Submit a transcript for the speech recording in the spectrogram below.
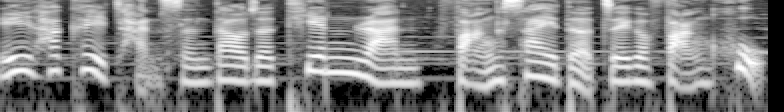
诶，它可以产生到这天然防晒的这个防护。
